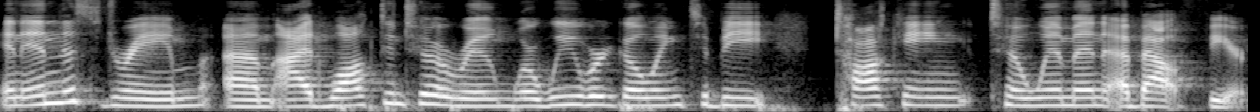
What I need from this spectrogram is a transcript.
And in this dream, um, I had walked into a room where we were going to be talking to women about fear.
